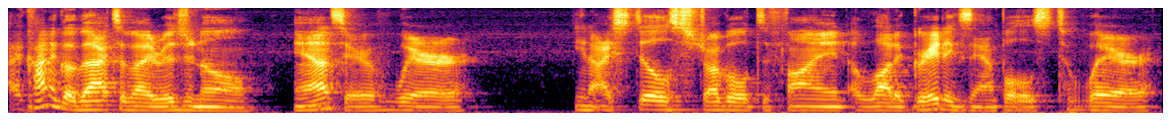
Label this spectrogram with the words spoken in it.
I kind of go back to my original answer where you know I still struggle to find a lot of great examples to where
